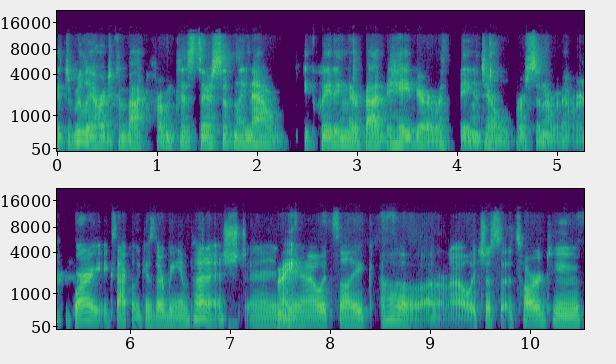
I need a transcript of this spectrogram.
it's really hard to come back from because they're suddenly now equating their bad behavior with being a terrible person or whatever. Right, exactly, because they're being punished. And Right. you know, it's like, oh, I don't know. It's just it's hard to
